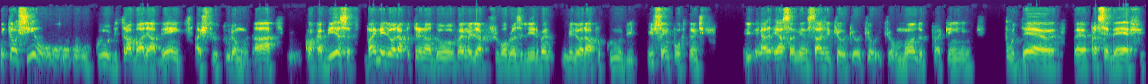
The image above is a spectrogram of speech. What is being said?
Então, se o, o, o, clube trabalhar bem, a estrutura mudar com a cabeça, vai melhorar para o treinador, vai melhorar para o futebol brasileiro, vai melhorar para o clube. Isso é importante. E é, essa mensagem que eu, que eu, que eu, que eu mando para quem puder, é, para a CBF,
